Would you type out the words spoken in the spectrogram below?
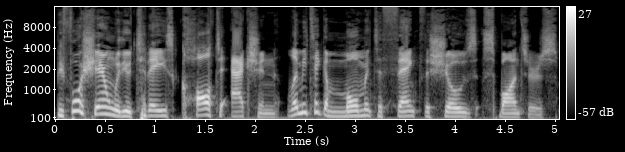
Before sharing with you today's call to action, let me take a moment to thank the show's sponsors.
